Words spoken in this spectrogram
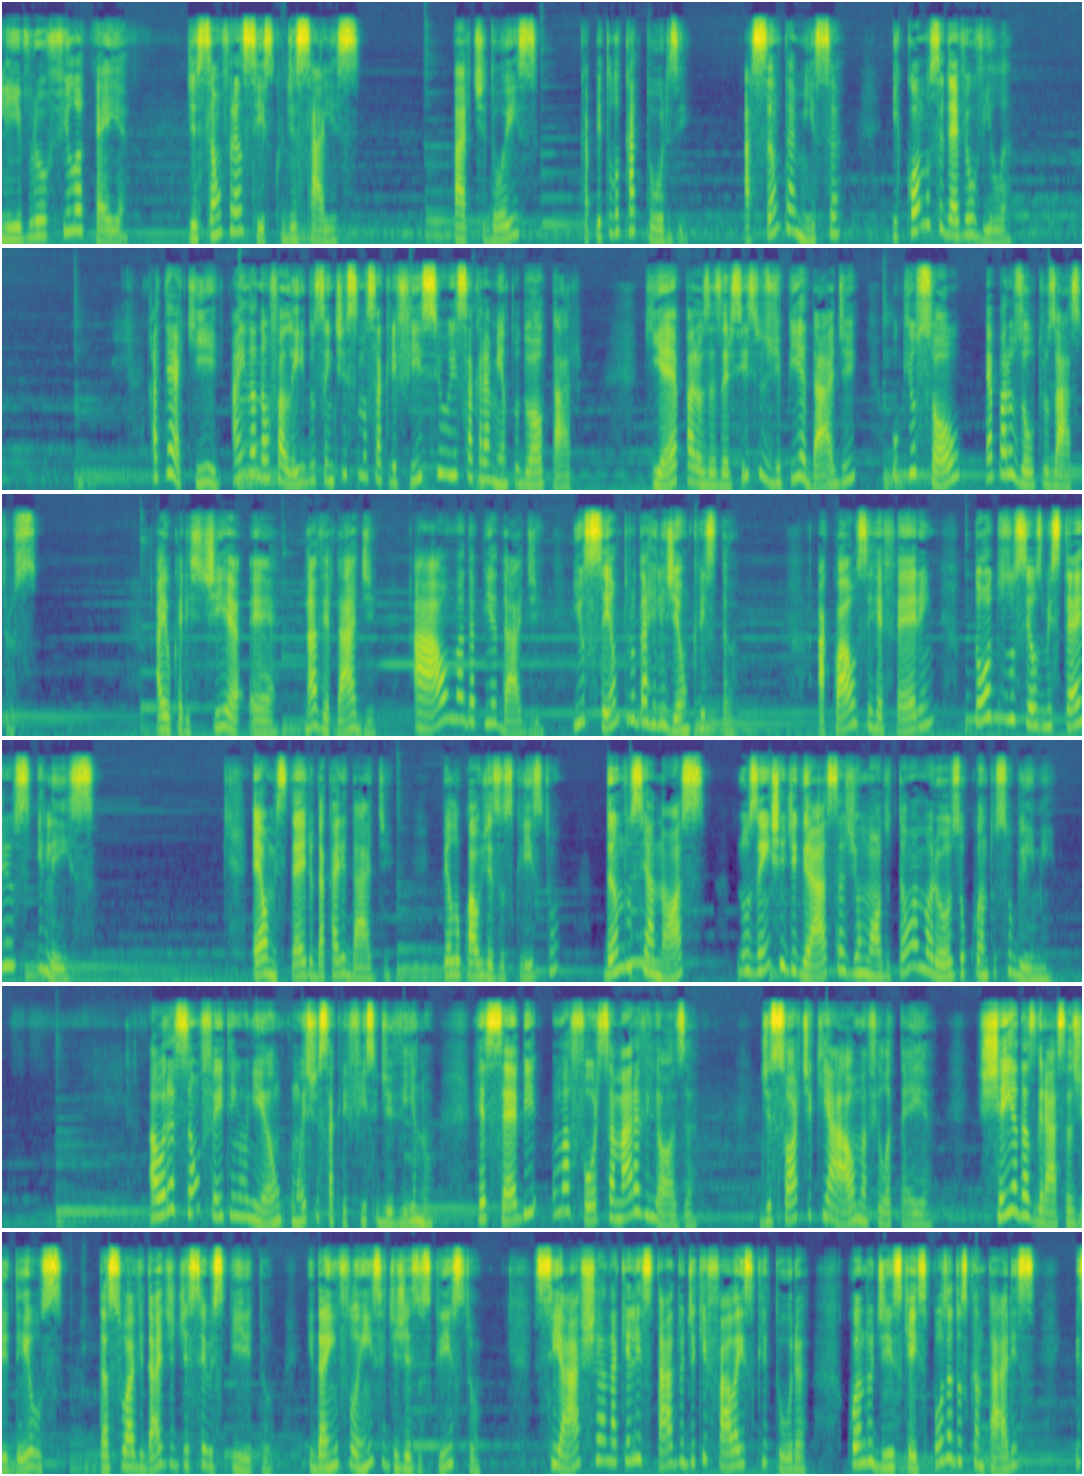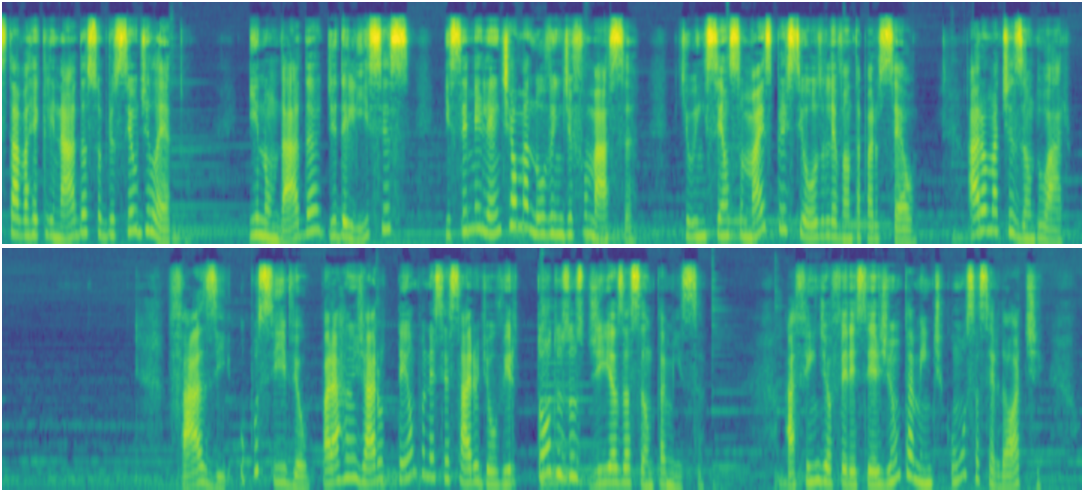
Livro Filoteia, de São Francisco de Sales, Parte 2, Capítulo 14 A Santa Missa e como se deve ouvi-la. Até aqui, ainda não falei do Santíssimo Sacrifício e Sacramento do altar, que é para os exercícios de piedade o que o Sol é para os outros astros. A Eucaristia é, na verdade, a alma da piedade e o centro da religião cristã, a qual se referem todos os seus mistérios e leis. É o mistério da caridade, pelo qual Jesus Cristo, dando-se a nós, nos enche de graças de um modo tão amoroso quanto sublime. A oração feita em união com este sacrifício divino recebe uma força maravilhosa, de sorte que a alma filoteia, cheia das graças de Deus, da suavidade de seu espírito e da influência de Jesus Cristo, se acha naquele estado de que fala a Escritura, quando diz que a esposa dos cantares estava reclinada sobre o seu dileto inundada de delícias e semelhante a uma nuvem de fumaça que o incenso mais precioso levanta para o céu, aromatizando o ar. Faze o possível para arranjar o tempo necessário de ouvir todos os dias a Santa Missa, a fim de oferecer juntamente com o sacerdote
